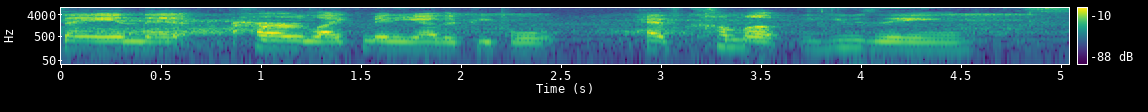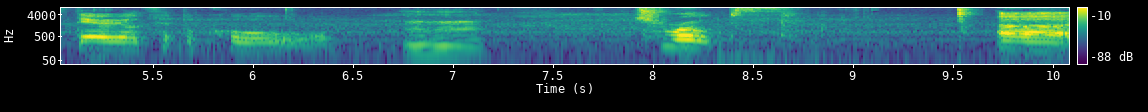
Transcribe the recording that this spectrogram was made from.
saying that her, like many other people, have come up using stereotypical Mhm. tropes uh,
